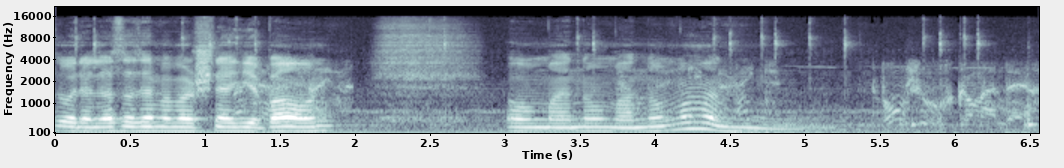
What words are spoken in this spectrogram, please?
So, dann lass uns einfach mal schnell hier bauen. Oh Mann, oh Mann, oh Mann. Bonjour, Commander.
